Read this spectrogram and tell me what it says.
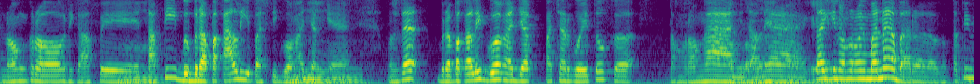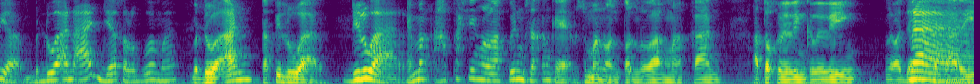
nongkrong di kafe. Hmm. Tapi beberapa kali pasti gue ngajaknya. Hmm. Maksudnya berapa kali gue ngajak pacar gue itu ke tongkrongan Tongkrongan, misalnya. oke. Kita lagi nongkrong di mana bareng. Tapi ya berduaan aja kalau gue mah Berduaan tapi luar. di luar. Emang apa sih yang lo lakuin misalkan kayak cuma nonton doang, makan atau keliling-keliling lewat jalan Nah, Antasari?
